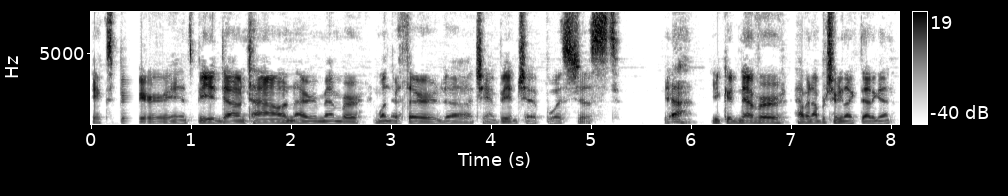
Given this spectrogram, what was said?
experience. Being downtown, I remember when their third uh, championship was just, yeah, you could never have an opportunity like that again.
